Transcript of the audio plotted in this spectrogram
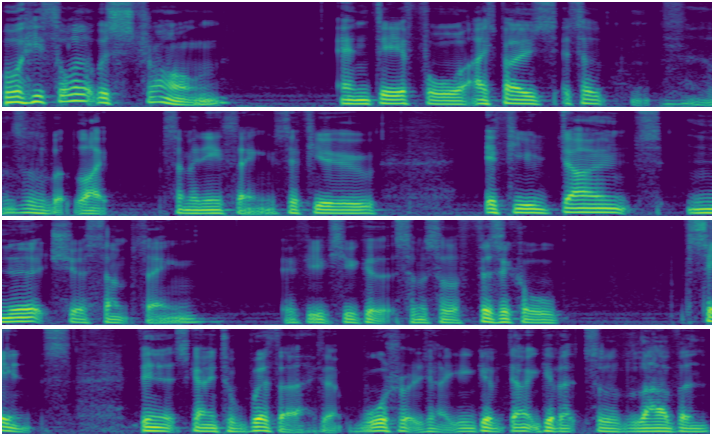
Well, he thought it was strong, and therefore, I suppose it's a, it's a little bit like so many things. If you if you don't nurture something, if you, if you get some sort of physical sense, then it's going to wither. You don't water it. You, know, you give, don't give it sort of love and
